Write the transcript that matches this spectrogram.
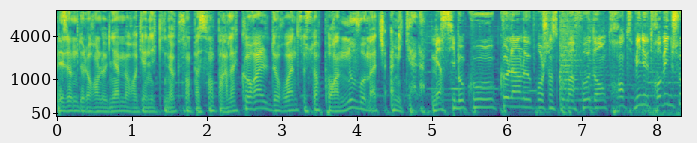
Les hommes de Laurent Leniam regagnent Equinox en passant par la chorale de Rouen ce soir pour un nouveau match amical. Merci beaucoup Colin. Le prochain scoop info dans 30 minutes. Robin Show.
